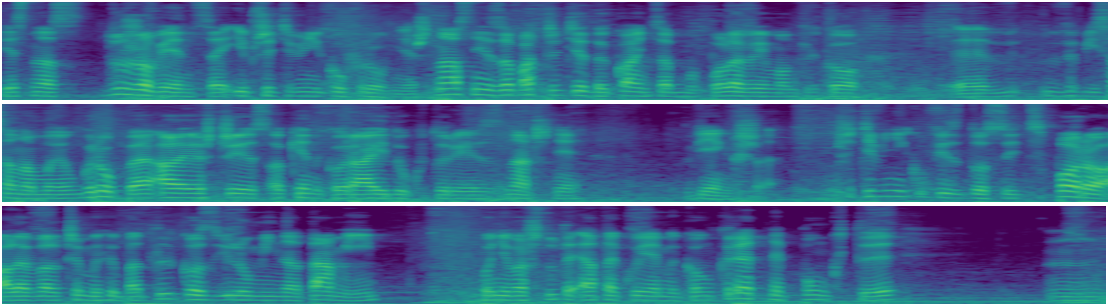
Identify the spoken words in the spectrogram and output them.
Jest nas dużo więcej i przeciwników również. Nas nie zobaczycie do końca, bo po lewej mam tylko wy- wypisaną moją grupę, ale jeszcze jest okienko rajdu, który jest znacznie większe. Przeciwników jest dosyć sporo, ale walczymy chyba tylko z iluminatami, ponieważ tutaj atakujemy konkretne punkty, mm,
